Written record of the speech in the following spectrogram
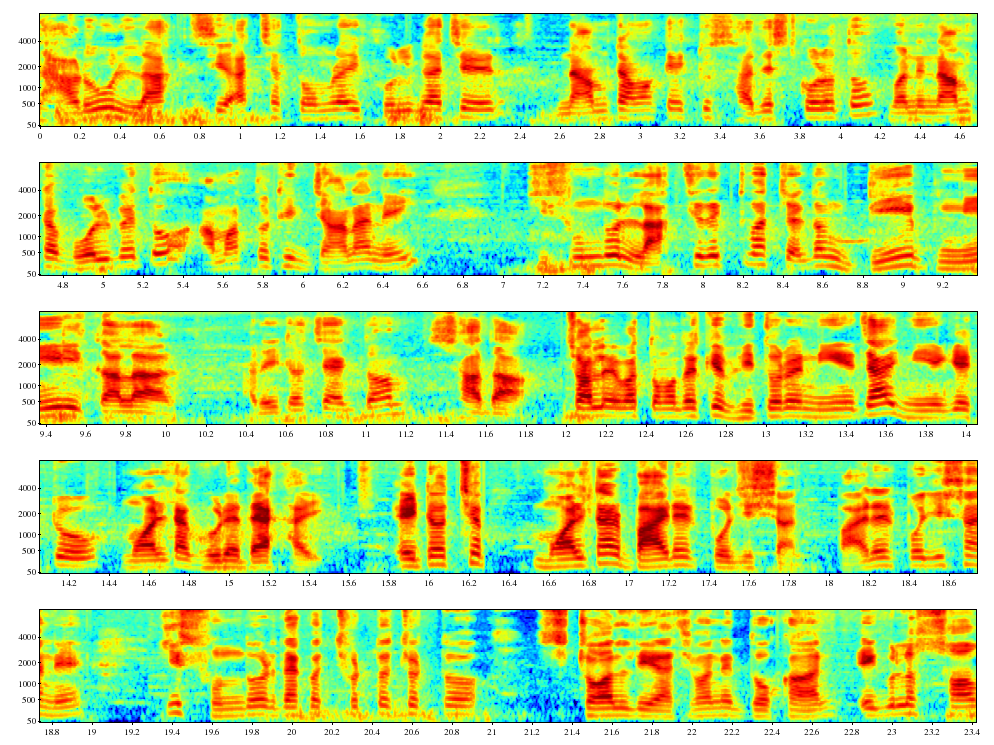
দারুণ লাগছে। আচ্ছা তোমরা এই ফুল গাছের নামটা আমাকে একটু সাজেস্ট করো তো। মানে নামটা বলবে তো, আমার তো ঠিক জানা নেই। কি সুন্দর লাগছে দেখতে পাচ্ছ? একদম ডিপ নীল কালার আর এটা হচ্ছে একদম সাদা। চলো এবার তোমাদেরকে ভিতরে নিয়ে যাই, নিয়ে গিয়ে একটু মলটা ঘুরে দেখাই। এটা হচ্ছে মলটার বাইরের পজিশন বাইরের পজিশনে কি সুন্দর দেখো ছোট্ট ছোট্ট স্টল দিয়ে আছে মানে দোকান। এগুলো সব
